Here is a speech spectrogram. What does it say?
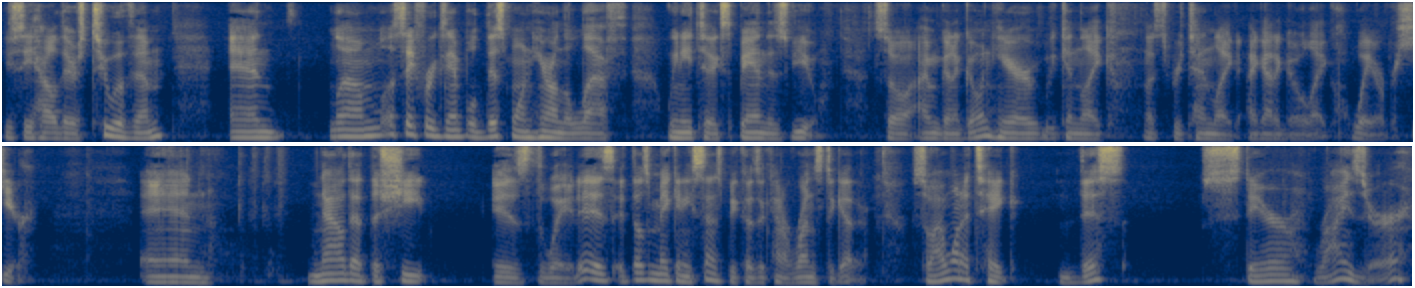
You see how there's two of them and um, let's say for example, this one here on the left, we need to expand this view. So I'm gonna go in here, we can like, let's pretend like I gotta go like way over here. And now that the sheet is the way it is, it doesn't make any sense because it kind of runs together. So I wanna take this stair riser,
